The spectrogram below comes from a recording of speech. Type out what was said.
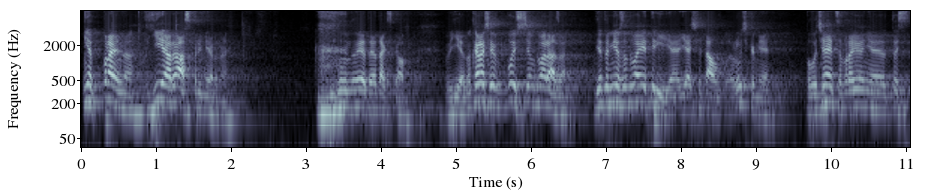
Нет, правильно, в Е раз примерно. ну, это я так сказал. В Е. Ну, короче, больше, чем два раза. Где-то между 2 и 3. Я, я считал ручками. Получается в районе, то есть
